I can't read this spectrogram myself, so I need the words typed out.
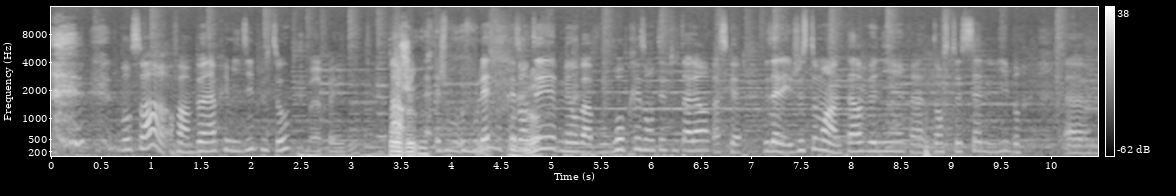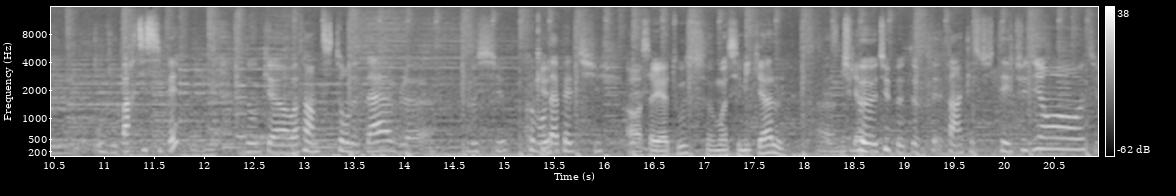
Bonsoir, enfin bon après-midi plutôt. Bon après-midi. Bonjour. Alors, je, vous, je vous laisse vous présenter, mais on va vous représenter tout à l'heure parce que vous allez justement intervenir euh, dans cette scène libre euh, où vous participez. Donc euh, on va faire un petit tour de table. Monsieur, comment t'appelles-tu? Alors salut à tous, moi c'est Mickaël. Euh, Tu peux, tu peux te, enfin qu'est-ce que tu es étudiant tu...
